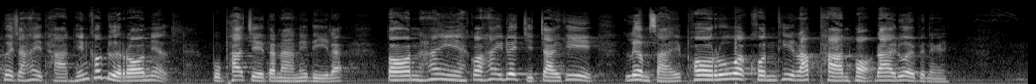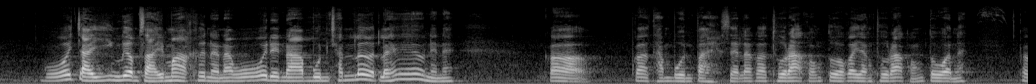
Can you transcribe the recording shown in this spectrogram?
เพื่อจะให้ทาน เห็นเขาเดือดร้อนเนี่ยปุพพะเจตนานี่ดีแล้วตอนให้ก็ให้ด้วยจิตใจที่เลื่อมใส พอรู้ว่าคนที่รับทานเหาะได้ด้วยเป็นยังไง โอ้ยใจยิ่งเลื่อมใสมากขึ้นนะนะโอ้ยได้นาบุญชั้นเลิศแล้วเนี่ยนะก็ก็ทำบุญไป เสร็จแล้วก็ธุระของตัวก็ยังธุระของตัวนะก็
